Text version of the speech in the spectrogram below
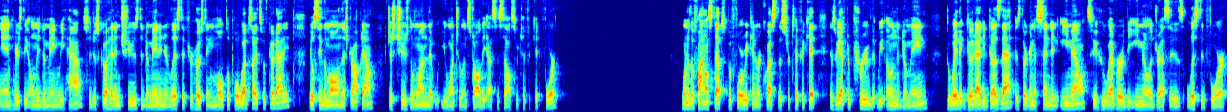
and here's the only domain we have. So just go ahead and choose the domain in your list. If you're hosting multiple websites with GoDaddy, you'll see them all in this dropdown. Just choose the one that you want to install the SSL certificate for. One of the final steps before we can request the certificate is we have to prove that we own the domain. The way that GoDaddy does that is they're going to send an email to whoever the email address is listed for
